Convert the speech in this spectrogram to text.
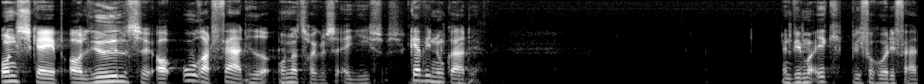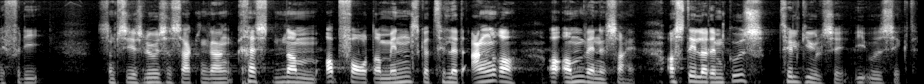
ondskab og lidelse og uretfærdighed og undertrykkelse af Jesus? Skal vi nu gøre det? Men vi må ikke blive for hurtigt færdige, fordi, som C.S. Lewis har sagt en gang, kristendommen opfordrer mennesker til at angre og omvende sig, og stiller dem Guds tilgivelse i udsigt.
